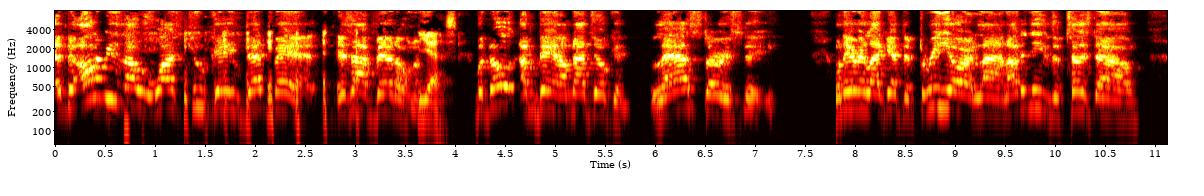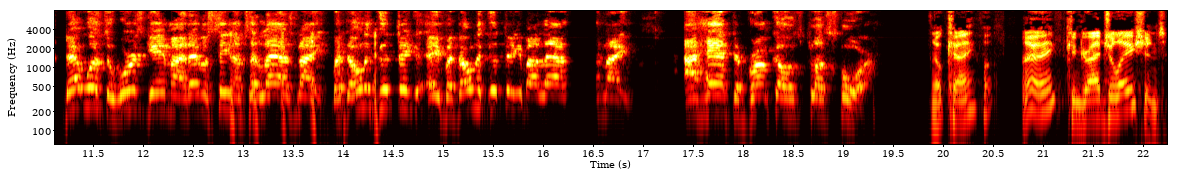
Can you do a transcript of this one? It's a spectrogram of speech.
and the only reason I would watch two games that bad is I bet on them. Yes. But those, I'm Dan. I'm not joking. Last Thursday, when they were like at the three yard line, all they needed was a touchdown. That was the worst game I'd ever seen until last night. But the only good thing, hey, but the only good thing about last night, I had the Broncos plus four. Okay. Well, all right. Congratulations.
